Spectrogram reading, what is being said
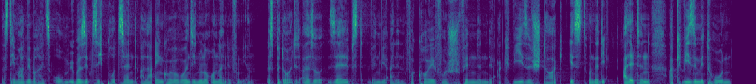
Das Thema hatten wir bereits oben. Über 70 Prozent aller Einkäufer wollen sich nur noch online informieren. Das bedeutet also, selbst wenn wir einen Verkäufer finden, der Akquise stark ist und der die alten Akquisemethoden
